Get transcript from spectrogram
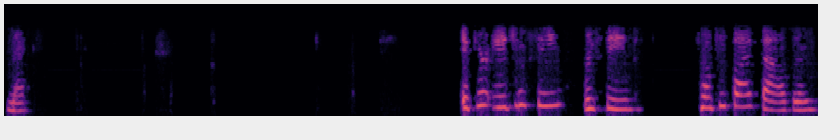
Next. If your agency receives $25,000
